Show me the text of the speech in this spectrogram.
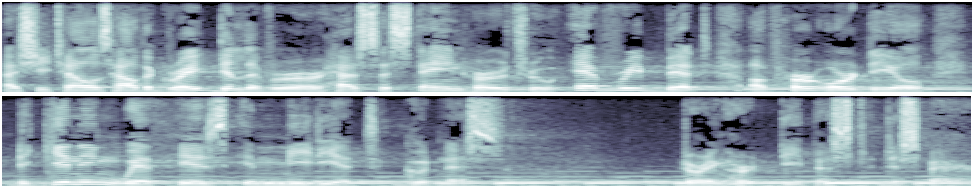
as she tells how the great deliverer has sustained her through every bit of her ordeal, beginning with his immediate goodness during her deepest despair.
